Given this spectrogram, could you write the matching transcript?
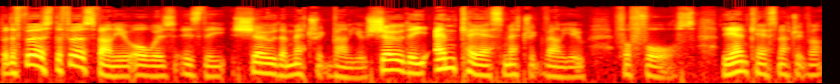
But the first, the first value always is the show the metric value. Show the MKS metric value for force. The MKS metric va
